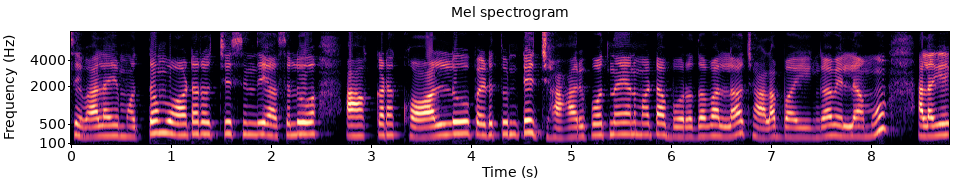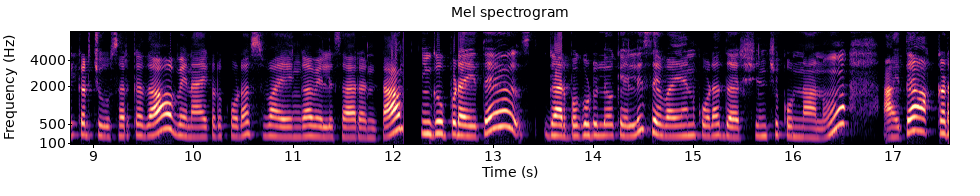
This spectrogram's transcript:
శివాలయం మొత్తం వాటర్ వచ్చేసింది. అసలు అక్కడ కాళ్ళు పెడుతుంటే జారిపోతున్నాయి అనమాట బురద వల్ల. చాలా భయంగా వెళ్ళాము. అలాగే ఇక్కడ చూసారు కదా వినాయకుడు కూడా స్వయంగా వెలిసారంట. ఇంక ఇప్పుడైతే గర్భగుడిలోకి వెళ్ళి శివయ్యను కూడా దర్శించుకున్నాను. అయితే అక్కడ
